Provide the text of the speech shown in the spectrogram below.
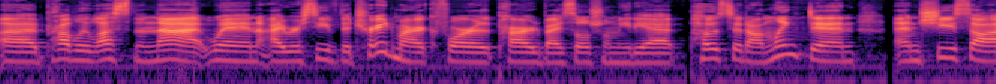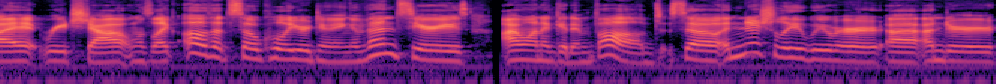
uh, probably less than that, when I received the trademark for Powered by Social Media, posted on LinkedIn, and she saw it, reached out, and was like, "Oh, that's so cool! You're doing event series. I want to get involved." So initially, we were uh, under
